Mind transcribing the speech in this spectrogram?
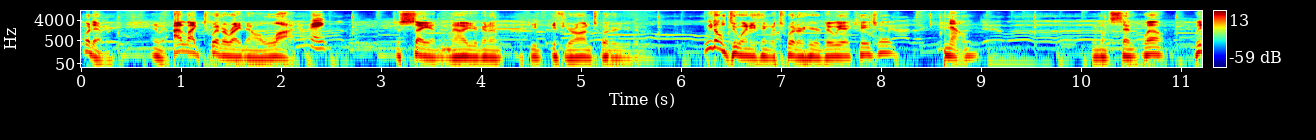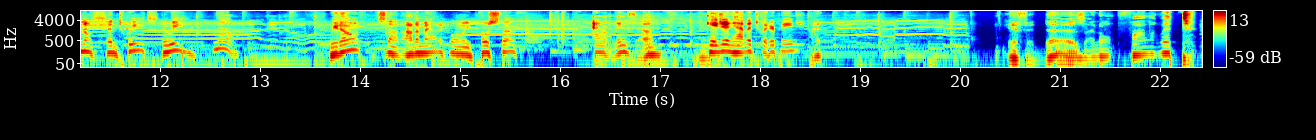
whatever. Anyway, I like Twitter right now a lot. All right. Just saying. Now you're gonna, if, you, if you're on Twitter, you're gonna. We don't do anything with Twitter here, do we? At KJug? No. We don't send. Well, we don't send tweets, do we? No. We don't. It's not automatic when we post stuff. I don't think so. KJ have a Twitter page? If it does, I don't follow it.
